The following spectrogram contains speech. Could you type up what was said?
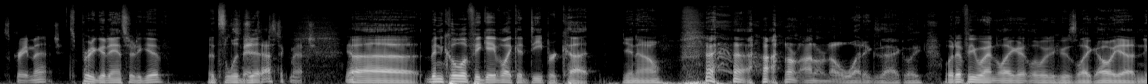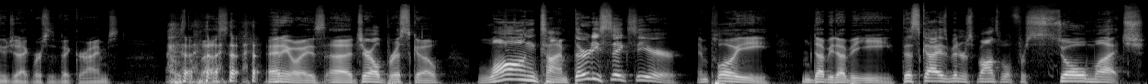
It's a great match. It's a pretty good answer to give. It's legit. fantastic match. Yeah. Uh, been cool if he gave like a deeper cut. You know, I don't. I don't know what exactly. What if he went like? What if he was like, "Oh yeah, New Jack versus Vic Grimes." That was the best. Anyways, uh, Gerald Brisco, long time, 36 year employee from WWE. This guy's been responsible for so much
